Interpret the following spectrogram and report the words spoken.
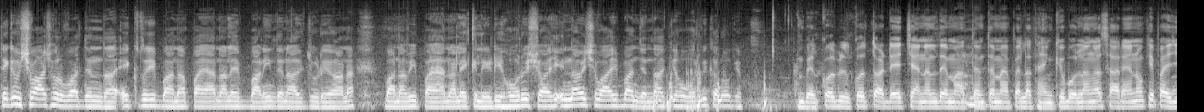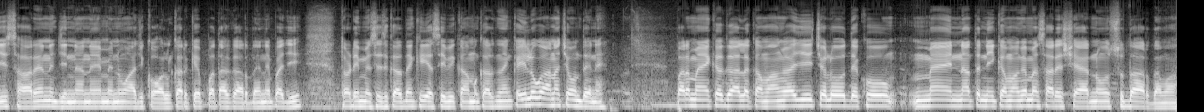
ਤੇ ਇੱਕ ਵਿਸ਼ਵਾਸ ਹੋਰ ਵੱਧ ਜਾਂਦਾ, ਇੱਕ ਤੁਸੀਂ ਬਾਣਾ ਪਾਇਆ, ਨਾਲੇ ਬਾਣੀ ਦੇ ਨਾਲ ਜੁੜੇ ਹੋ ਹਨਾ ਬਾਣਾ ਵੀ ਪਾਇਆ, ਨਾਲੇ ਇੱਕ ਲੇਡੀ ਹੋਰ ਵਿਸ਼ਵਾਸ, ਇੰਨਾ ਵਿਸ਼ਵਾਸ ਬਣ ਜਾਂਦਾ ਕਿ ਹੋਰ ਵੀ ਕਰੋਗੇ? ਬਿਲਕੁਲ ਬਿਲਕੁਲ, ਤੁਹਾਡੇ ਚੈਨਲ ਦੇ ਮਾਧਿਅਮ ਤੇ ਮੈਂ ਪਹਿਲਾਂ ਥੈਂਕ ਯੂ ਬੋਲਾਂਗਾ ਸਾਰਿਆਂ ਨੂੰ ਕਿ ਭਾਈ ਜੀ ਸਾਰਿਆਂ ਨੇ ਜਿਨ੍ਹਾਂ ਨੇ ਮੈਨੂੰ ਅੱਜ ਕਾਲ ਕਰਕੇ ਪਤਾ ਕਰਦੇ ਨੇ ਭਾਜੀ ਤੁਹਾਡੀ ਮੈਸੇਜ ਕਰਦੇ ਕਿ ਅਸੀਂ ਵੀ ਕੰਮ ਕਰਦੇ ਹਾਂ ਕਈ ਲੋਕ ਆਣਾ ਚਾਹੁੰਦੇ ਨੇ। ਪਰ ਮੈਂ ਇੱਕ ਗੱਲ ਕਵਾਂਗਾ ਜੀ, ਚਲੋ ਦੇਖੋ, ਮੈਂ ਇੰਨਾ ਤਾਂ ਨਹੀਂ ਕਵਾਂਗਾ, ਮੈਂ ਸਾਰੇ ਸ਼ਹਿਰ ਨੂੰ ਸੁਧਾਰ ਦੇਵਾਂ।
